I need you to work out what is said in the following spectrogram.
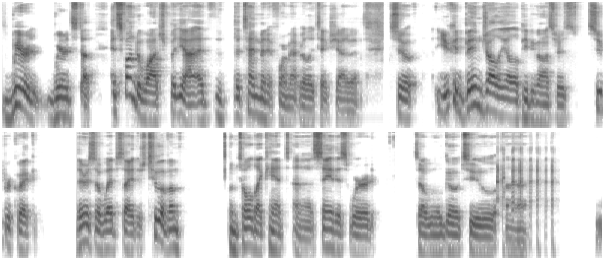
Weird, weird stuff. It's fun to watch, but yeah, the ten minute format really takes you out of it. So you could binge all the yellow PP monsters super quick. There's a website. There's two of them. I'm told I can't uh, say this word, so we'll go to uh,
